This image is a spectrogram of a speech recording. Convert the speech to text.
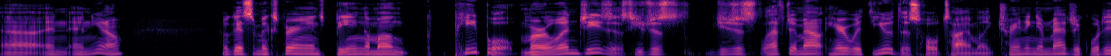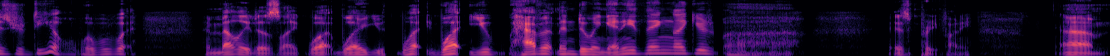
uh, and and you know he'll get some experience being among people. Merlin, Jesus, you just you just left him out here with you this whole time, like training in magic. What is your deal? What what? what? And Melly does like, what? What you? What? What? You haven't been doing anything? Like you're. Uh, it's pretty funny. Um,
